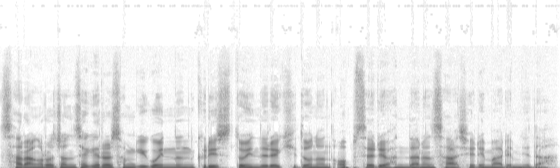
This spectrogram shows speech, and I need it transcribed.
사랑으로 전 세계를 섬기고 있는 그리스도인들의 기도는 없애려 한다는 사실이 말입니다.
